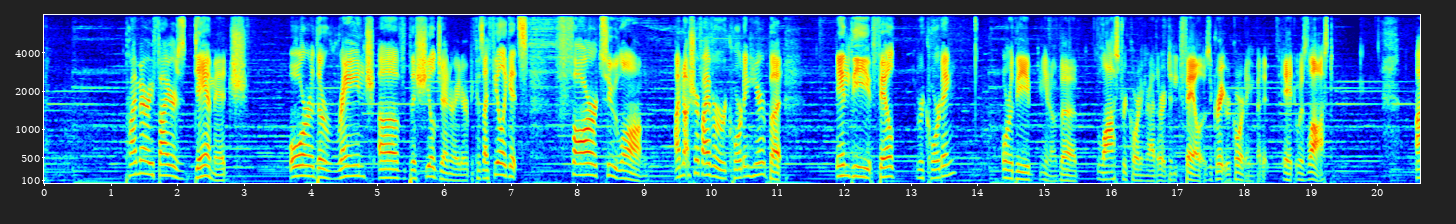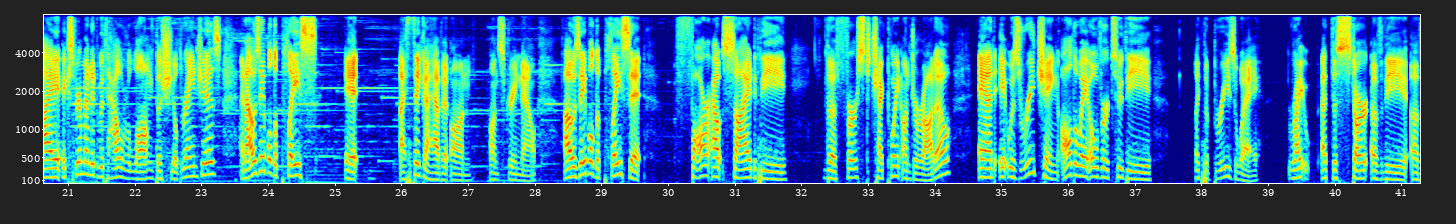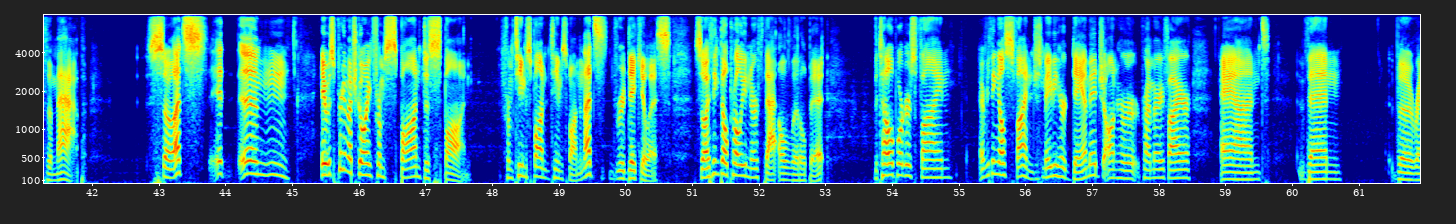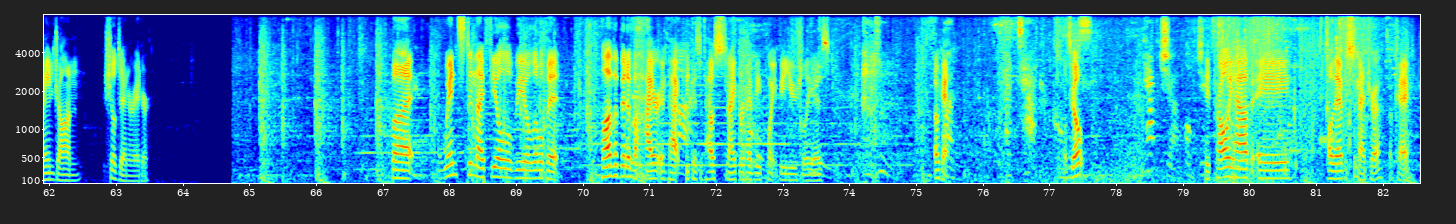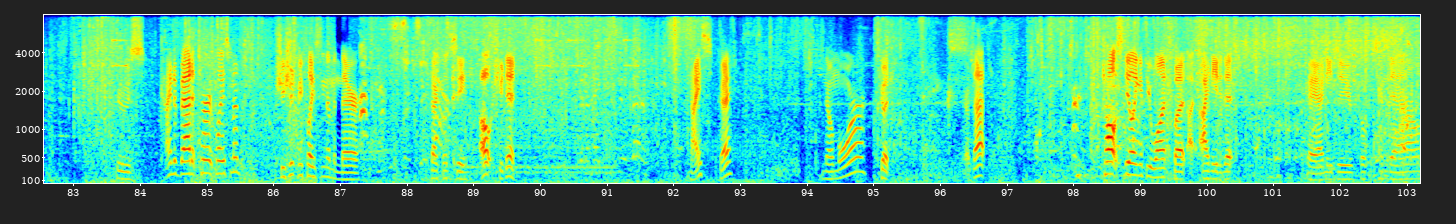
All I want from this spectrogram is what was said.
primary fire's damage, or the range of the shield generator, because I feel like it's far too long. I'm not sure if I have a recording here, but in the failed recording, or the, you know, the lost recording rather, it didn't fail, it was a great recording, but it, it was lost. I experimented with how long the shield range is, and I was able to place it, I think I have it on, on screen now, I was able to place it far outside the, the first checkpoint on Dorado, and it was reaching all the way over to the, like the breezeway, right at the start of the, of the map. So that's, it, um, it was pretty much going from spawn to spawn from team spawn to team spawn, and that's ridiculous. So I think they'll probably nerf that a little bit. The teleporter's fine. Everything else is fine. Just maybe her damage on her primary fire, and then the range on shield generator. But Winston, I feel, will be a little bit... He'll have a bit of a higher impact because of how sniper heavy point B usually is. Okay. Let's go. They probably have a... Oh, they have a Symmetra. Okay. Who's kind of bad at turret placement. She should be placing them in there. In fact, let's see. Oh, she did. Nice. Okay. No more. Good. Grab that. Call it stealing if you want, but I, I needed it. Okay, I need to focus him down.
